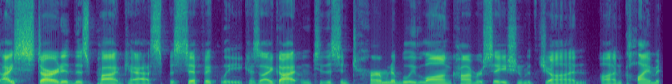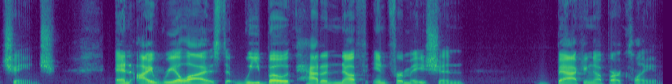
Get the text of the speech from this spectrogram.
I started this podcast specifically because I got into this interminably long conversation with John on climate change. And I realized that we both had enough information backing up our claim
